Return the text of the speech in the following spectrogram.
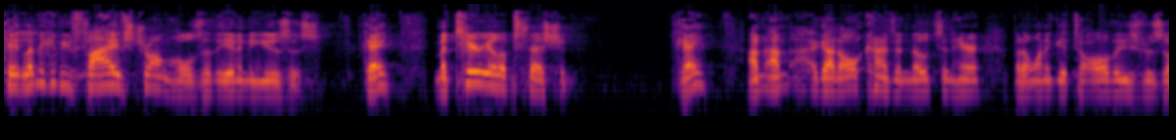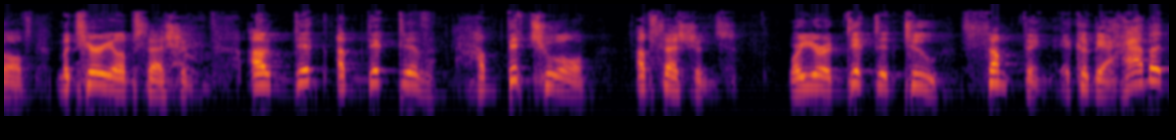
Okay, let me give you five strongholds that the enemy uses. Okay, material obsession. Okay, I'm, I'm, i got all kinds of notes in here, but I want to get to all these resolves. Material obsession, Addic- addictive, habitual obsessions, where you're addicted to something. It could be a habit.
